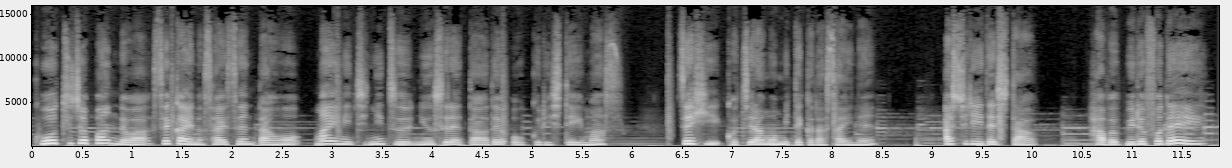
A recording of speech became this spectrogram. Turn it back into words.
クォーツジャパンでは世界の最先端を毎日2通ニュースレターでお送りしています。ぜひこちらも見てくださいね。アシュリーでした。Have a beautiful day!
